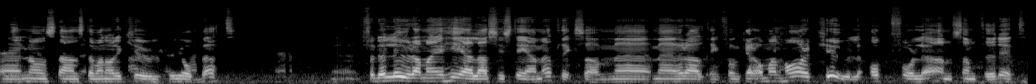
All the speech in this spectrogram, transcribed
eh, någonstans där man har det kul på jobbet. Eh, för då lurar man ju hela systemet liksom med, med hur allting funkar. Om man har kul och får lön samtidigt,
